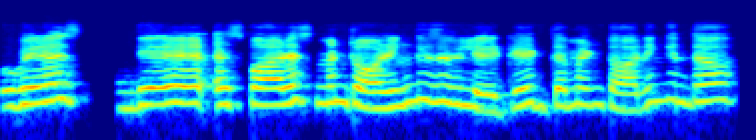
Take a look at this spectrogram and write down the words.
whereas there as far as mentoring is related the mentoring in the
